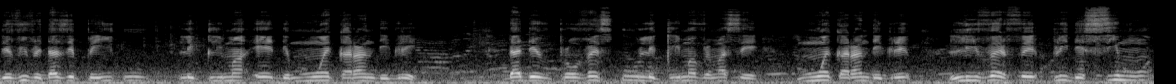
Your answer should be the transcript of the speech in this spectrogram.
de vivre dans un pays où le climat est de moins 40 degrés. Dans des provinces où le climat vraiment c'est moins 40 degrés, l'hiver fait plus de 6 mois.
